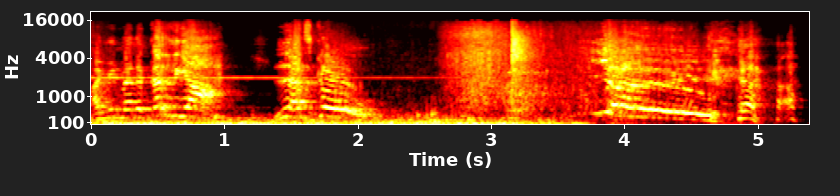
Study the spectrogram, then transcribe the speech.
I mean, मैंने कर लिया! Let's go! Yay!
